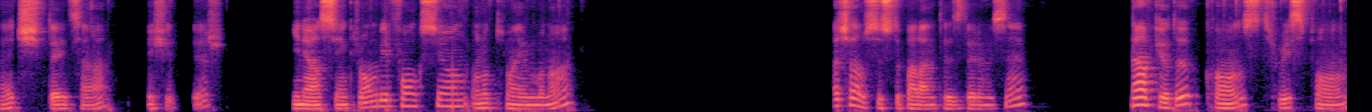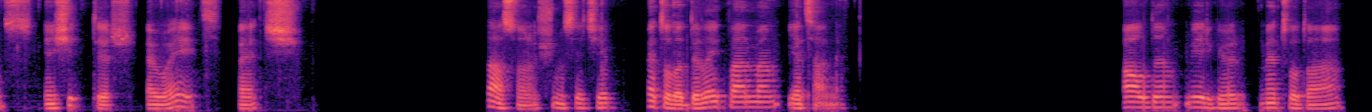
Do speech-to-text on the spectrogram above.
patch data eşittir. Yine asenkron bir fonksiyon. Unutmayın bunu. Açalım süslü parantezlerimizi. Ne yapıyordu? const response eşittir await fetch. Daha sonra şunu seçip metoda delete vermem yeterli. Aldım virgül metoda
